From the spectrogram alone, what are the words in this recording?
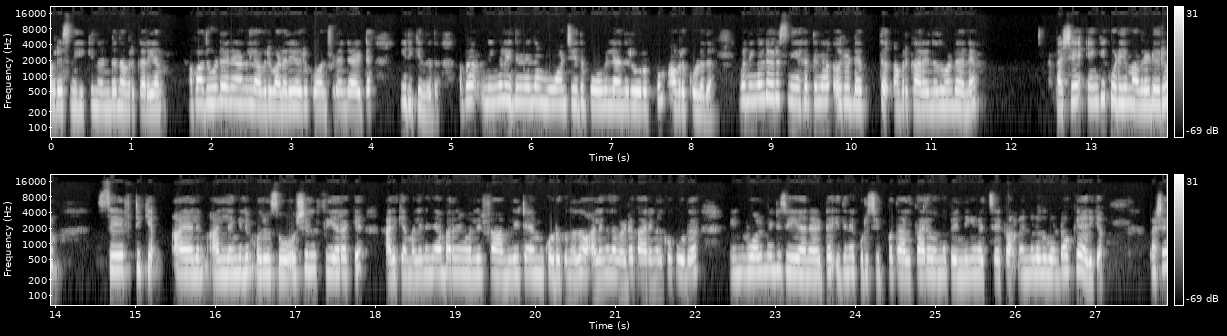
അവരെ സ്നേഹിക്കുന്നുണ്ടെന്ന് അവർക്കറിയാം. അപ്പൊ അതുകൊണ്ട് തന്നെയാണല്ലോ അവർ വളരെ ഒരു കോൺഫിഡന്റ് ആയിട്ട് ഇരിക്കുന്നത്. അപ്പൊ നിങ്ങൾ ഇതിൽ നിന്ന് മൂവ് ഓൺ ചെയ്ത് പോവില്ല എന്നൊരു ഉറപ്പും അവർക്കുള്ളത്. അപ്പൊ നിങ്ങളുടെ ഒരു സ്നേഹത്തിന് ഒരു ഡെപ്ത് അവർക്ക് അറിയുന്നത് കൊണ്ട് തന്നെ പക്ഷേ എങ്കിൽ കൂടിയും അവരുടെ ഒരു സേഫ്റ്റിക്ക് ആയാലും അല്ലെങ്കിലും ഒരു സോഷ്യൽ ഫിയർ ഒക്കെ ആയിരിക്കാം. അല്ലെങ്കിൽ ഞാൻ പറഞ്ഞ പോലെ ഫാമിലി ടൈം കൊടുക്കുന്നതോ അല്ലെങ്കിൽ അവരുടെ കാര്യങ്ങൾക്ക് കൂടുതൽ ഇൻവോൾവ്മെന്റ് ചെയ്യാനായിട്ട് ഇതിനെക്കുറിച്ച് ഇപ്പോൾ തൽക്കാലം ഒന്ന് പെൻഡിങ് വെച്ചേക്കാം എന്നുള്ളത് കൊണ്ടൊക്കെ ആയിരിക്കാം. പക്ഷെ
